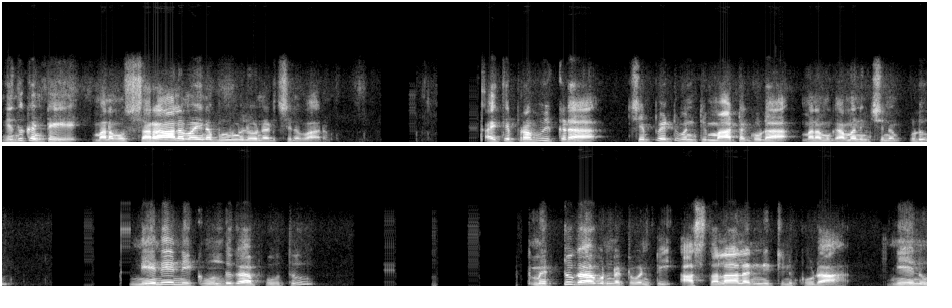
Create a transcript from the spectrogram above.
ఎందుకంటే మనము సరళమైన భూమిలో నడిచిన వారు. అయితే ప్రభు ఇక్కడ చెప్పేటువంటి మాట కూడా మనము గమనించినప్పుడు నేనే నీకు ముందుగా పోతూ మెట్టుగా ఉన్నటువంటి ఆ స్థలాలన్నిటిని కూడా నేను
